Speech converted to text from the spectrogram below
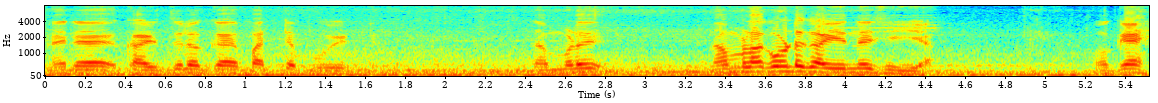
അതിന്റെ കഴുത്തിലൊക്കെ പറ്റ പോയിട്ട്. നമ്മൾ നമ്മളെ കൊണ്ട് കഴിയുന്നത് ചെയ്യാം. ഓക്കെ?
